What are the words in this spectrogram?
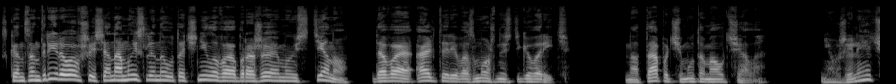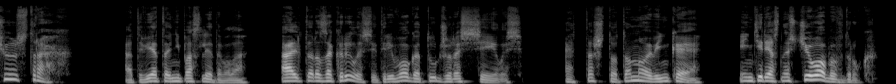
Сконцентрировавшись, она мысленно уточнила воображаемую стену, давая Альтере возможность говорить. Но та почему-то молчала. «Неужели я чую страх?» Ответа не последовало. Альтера закрылась, и тревога тут же рассеялась. Это что-то новенькое. Интересно, с чего бы вдруг?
